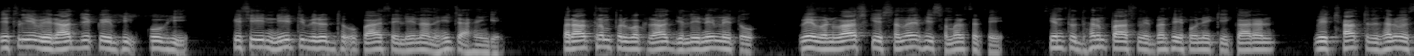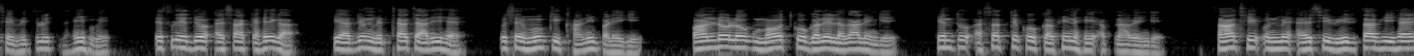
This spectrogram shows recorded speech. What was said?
इसलिए वे राज्य के भी, को भी किसी नीति विरुद्ध उपाय से लेना नहीं चाहेंगे। पराक्रम पूर्वक राज्य लेने में तो वे वनवास के समय भी समर्थ थे, किंतु धर्म पास में बंधे होने के कारण वे छात्र धर्म से विचलित नहीं हुए। इसलिए जो ऐसा कहेगा कि अर्जुन मिथ्याचारी है, उसे मुँह की खानी पड़ेगी। पांडव लोग मौत को गले लगा लेंगे, किंतु असत्य को कभी नहीं अपनावेंगे। साथ ही उनमें ऐसी वीरता भी है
